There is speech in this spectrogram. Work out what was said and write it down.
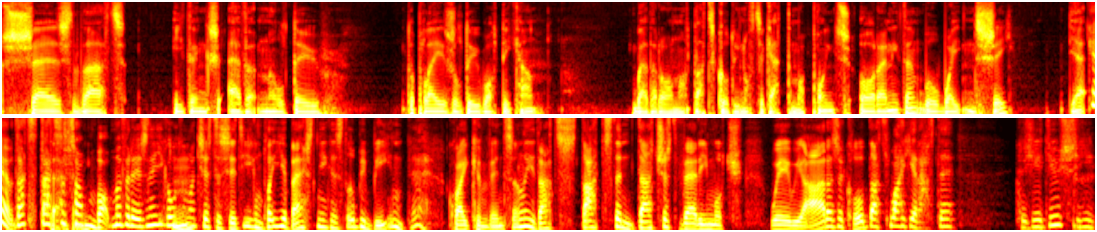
says that he thinks Everton will do, the players will do what they can. Whether or not that's good enough to get them a point or anything, we'll wait and see. Yeah. Yeah, that's that's the top and bottom of it, isn't it? You go to Mm. Manchester City, you can play your best, and you can still be beaten quite convincingly. That's that's the that's just very much where we are as a club. That's why you have to, because you do see. I mean,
